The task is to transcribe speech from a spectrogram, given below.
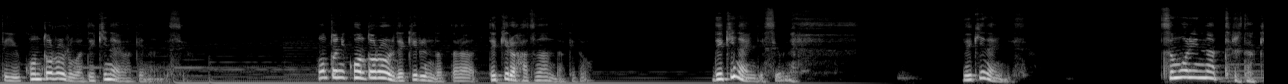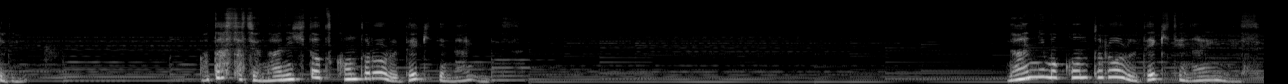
ていうコントロールはできないわけなんですよ。本当にコントロールできるんだったらできるはずなんだけど、できないんですよね。できないんですよ。つもりになってるだけで私たちは何一つコントロールできてないんです何にもコントロールできてないんですよ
